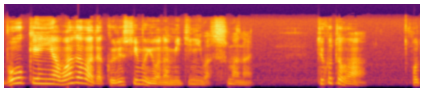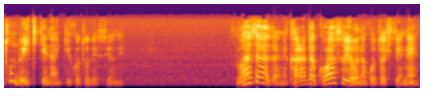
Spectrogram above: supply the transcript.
冒険やわざわざ苦しむような道には進まない。ということはほとんど生きてないっていうことですよねわざわざね体壊すようなことしてね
